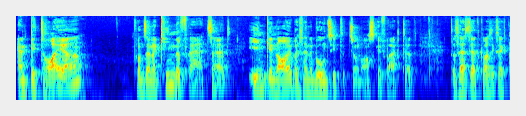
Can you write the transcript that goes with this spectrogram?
ein Betreuer von seiner Kinderfreizeit ihn genau über seine Wohnsituation ausgefragt hat. Das heißt, er hat quasi gesagt,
